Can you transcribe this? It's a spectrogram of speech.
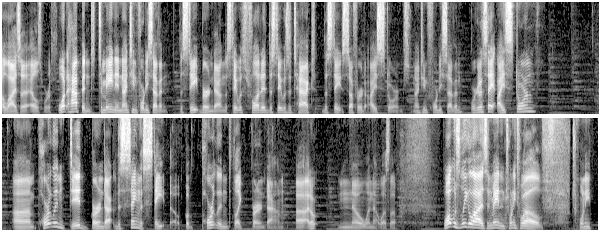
Eliza Ellsworth. What happened to Maine in 1947? The state burned down. The state was flooded. The state was attacked. The state suffered ice storms. 1947? We're going to say ice storm. Um, Portland did burn down. This is saying the state, though. But Portland, like, burned down. Uh, I don't know when that was, though. What was legalized in Maine in 2012? 2012.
